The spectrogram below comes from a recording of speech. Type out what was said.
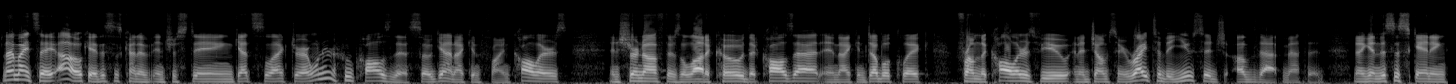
And I might say, oh, OK, this is kind of interesting. Get selector. I wonder who calls this. So again, I can find callers. And sure enough, there's a lot of code that calls that. And I can double click from the callers view, and it jumps me right to the usage of that method. Now again, this is scanning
